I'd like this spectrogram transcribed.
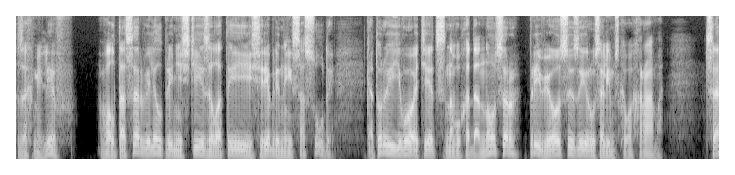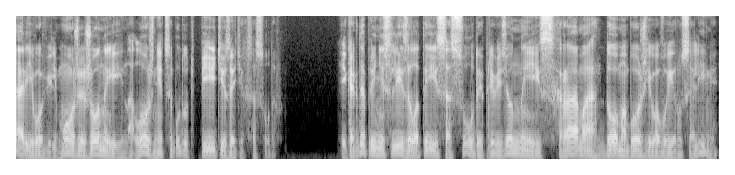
Захмелев, Валтасар велел принести золотые и серебряные сосуды, которые его отец Навуходоносор привез из Иерусалимского храма. Царь, его вельможи, жены и наложницы будут пить из этих сосудов. И когда принесли золотые сосуды, привезенные из храма Дома Божьего в Иерусалиме,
